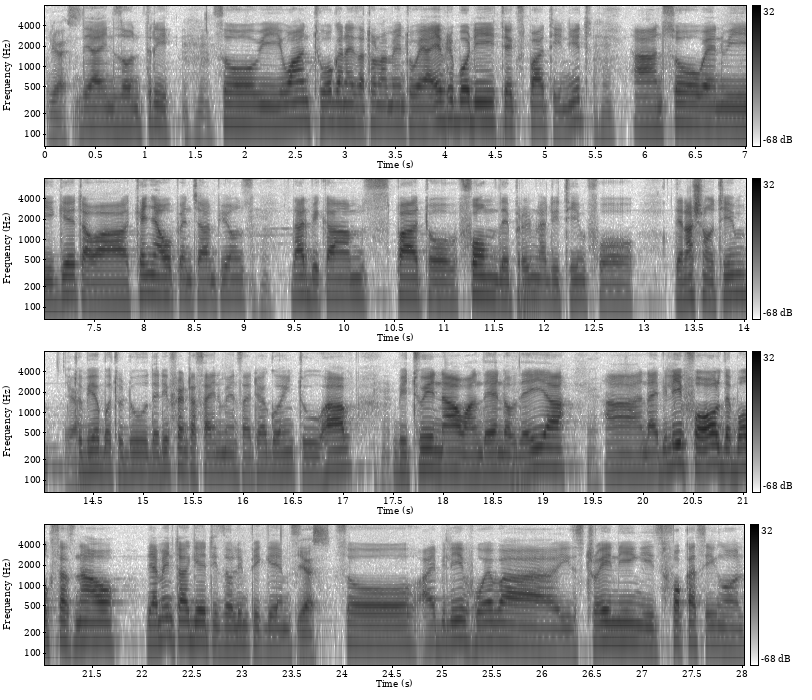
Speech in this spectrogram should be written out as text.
Yes. They are in zone 3 mm-hmm. So we want to organize a tournament where everybody takes part in it. Mm-hmm. And so when we get our Kenya Open champions, that becomes part of form the preliminary team for the national team Yeah. to be able to do the different assignments that we are going to have between now and the end of the year. And I believe for all the boxers now, their main target is Olympic Games. Yes. So I believe whoever is training is focusing on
